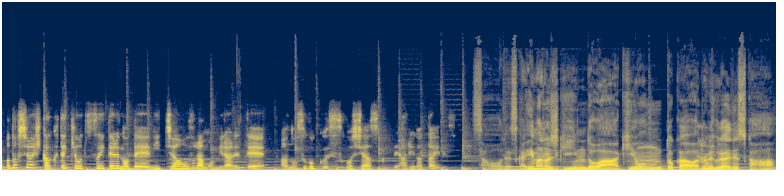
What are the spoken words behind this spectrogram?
今年は比較的落ち着いてるので日中青空も見られてあのすごく過ごしやすくてありがたいです。そうですか。今の時期インドは気温とかはどれぐらいですか、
